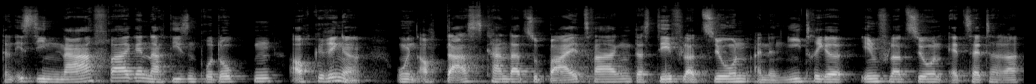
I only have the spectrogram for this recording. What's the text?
dann ist die Nachfrage nach diesen Produkten auch geringer. Und auch das kann dazu beitragen, dass Deflation, eine niedrige Inflation etc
